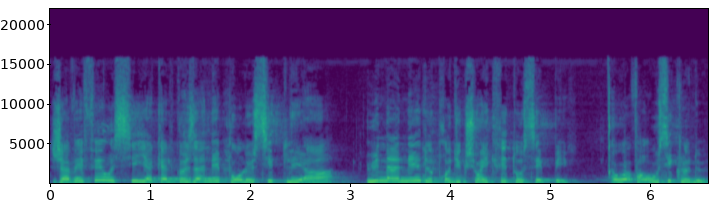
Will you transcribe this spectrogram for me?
J'avais fait aussi, il y a quelques années, pour le site Léa, une année de production écrite au CP, enfin au cycle 2.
